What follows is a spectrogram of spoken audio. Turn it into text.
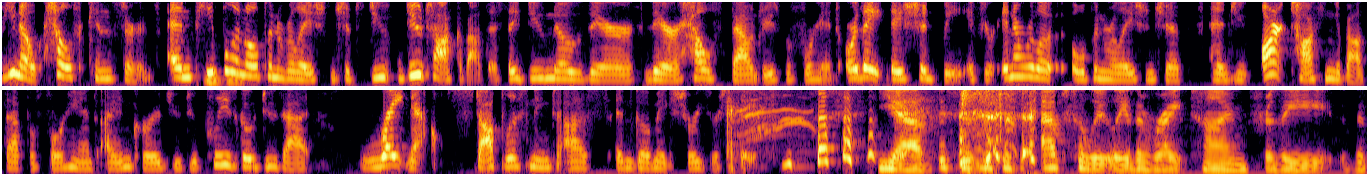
you know health concerns and people mm-hmm. in open relationships do do talk about this they do know their their health boundaries beforehand or they they should be if you're in a re- open relationship and you aren't talking about that beforehand i encourage you to please go do that right now stop listening to us and go make sure you're safe yeah this is this is absolutely the right time for the the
